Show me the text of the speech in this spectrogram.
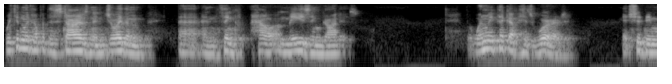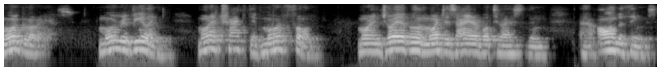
We can look up at the stars and enjoy them uh, and think how amazing God is. But when we pick up His Word, it should be more glorious, more revealing, more attractive, more full, more enjoyable, and more desirable to us than uh, all the things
